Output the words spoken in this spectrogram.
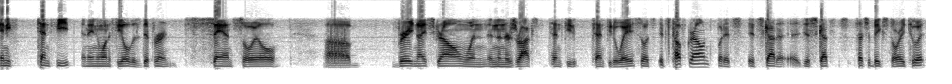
any ten feet in any one field is different sand, soil, uh, very nice ground. When and then there's rocks ten feet ten feet away. So it's it's tough ground, but it's it's got a it just got such a big story to it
